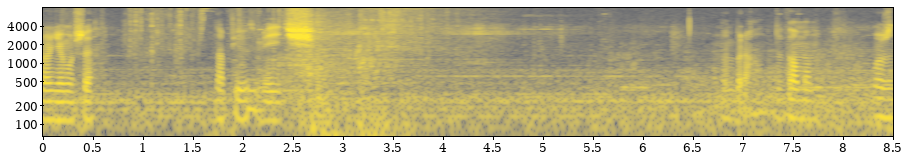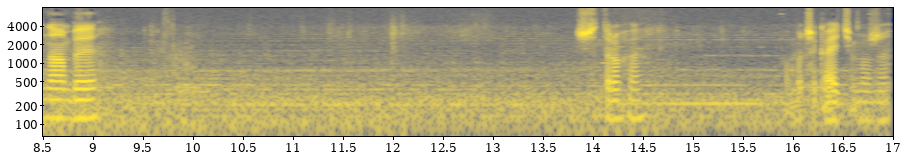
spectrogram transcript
Ale nie muszę napił zmienić. Dobra, dwa mam. Można by... Jeszcze trochę... Albo czekajcie, może...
